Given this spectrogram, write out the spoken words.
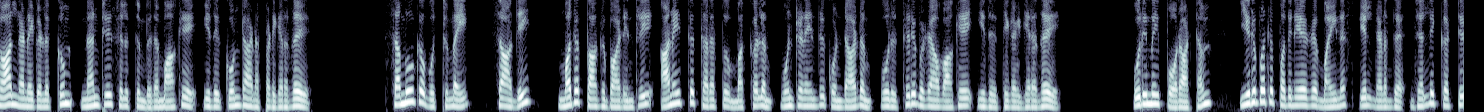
கால்நடைகளுக்கும் நன்றி செலுத்தும் விதமாக இது கொண்டாடப்படுகிறது. சமூக ஒற்றுமை சாதி மதப் பாகுபாடின்றி அனைத்து தரப்பு மக்களும் ஒன்றிணைந்து கொண்டாடும் ஒரு திருவிழாவாக இது திகழ்கிறது. உரிமை போராட்டம் இருபது பதினேழு மைனஸ் இல் நடந்த ஜல்லிக்கட்டு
